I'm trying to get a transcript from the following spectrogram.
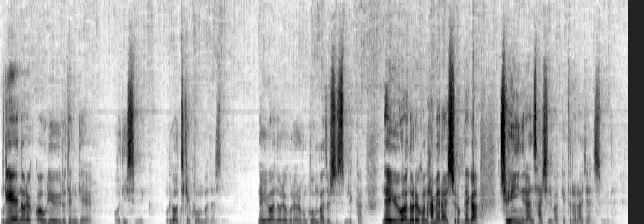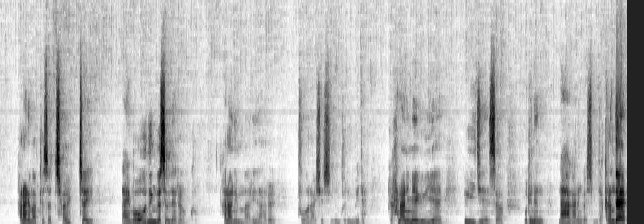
우리의 노력과 우리의 의로 된 게 어디 있습니까? 우리가 어떻게 구원받았습니까? 내 의와 노력으로 여러분 구원받을 수 있습니까? 내 의와 노력은 하면 할수록 내가 죄인이란 사실밖에 드러나지 않습니다. 하나님 앞에서 철저히 나의 모든 것을 내려놓고 하나님 말이 나를 구원하실 수 있는 분입니다. 그 하나님의 의에 의지해서 우리는 나아가는 것입니다. 그런데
